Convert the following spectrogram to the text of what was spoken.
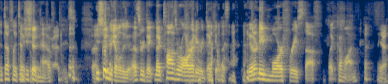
It definitely takes. you shouldn't look have. strategies, You shouldn't be able to do that. That's ridiculous. Like tawns were already ridiculous. they don't need more free stuff. Like, come on. Yeah,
